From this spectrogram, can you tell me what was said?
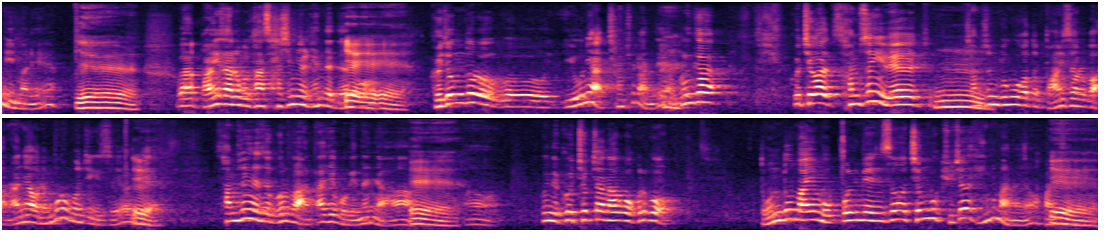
미만이에요. 예. 와, 방위산업을 한 40년을 했는데 예, 예, 예. 그 정도로 그 이윤이 창출이 안 돼요. 그러니까 그 제가 삼성이 왜 음. 삼성중공업가 또 방위산업을 안 하냐고 물어본 적이 있어요. 예. 삼성에서 그런 거 안 따져보겠느냐. 예. 어. 근데 그 적자 나고 그리고 돈도 많이 못 벌면서 정부 규제가 굉장히 많아요. 예. 예?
